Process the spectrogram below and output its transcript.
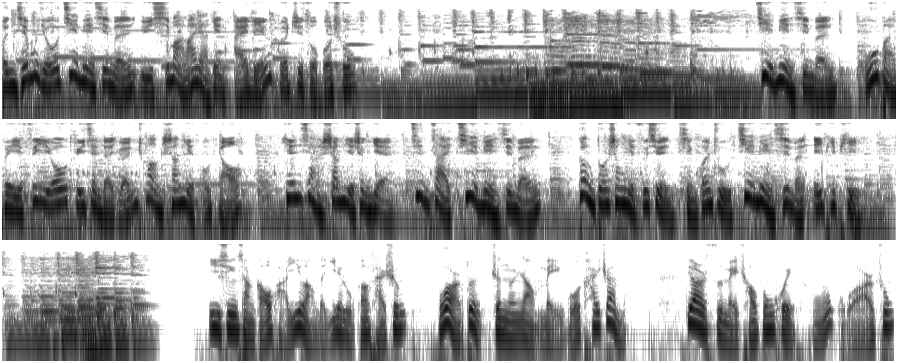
本节目由界面新闻与喜马拉雅电台联合制作播出。界面新闻五百位 CEO 推荐的原创商业头条，天下商业盛宴尽在界面新闻。更多商业资讯，请关注界面新闻 APP。一心想搞垮伊朗的耶鲁高材生博尔顿，真能让美国开战吗？第二次美朝峰会无果而终，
